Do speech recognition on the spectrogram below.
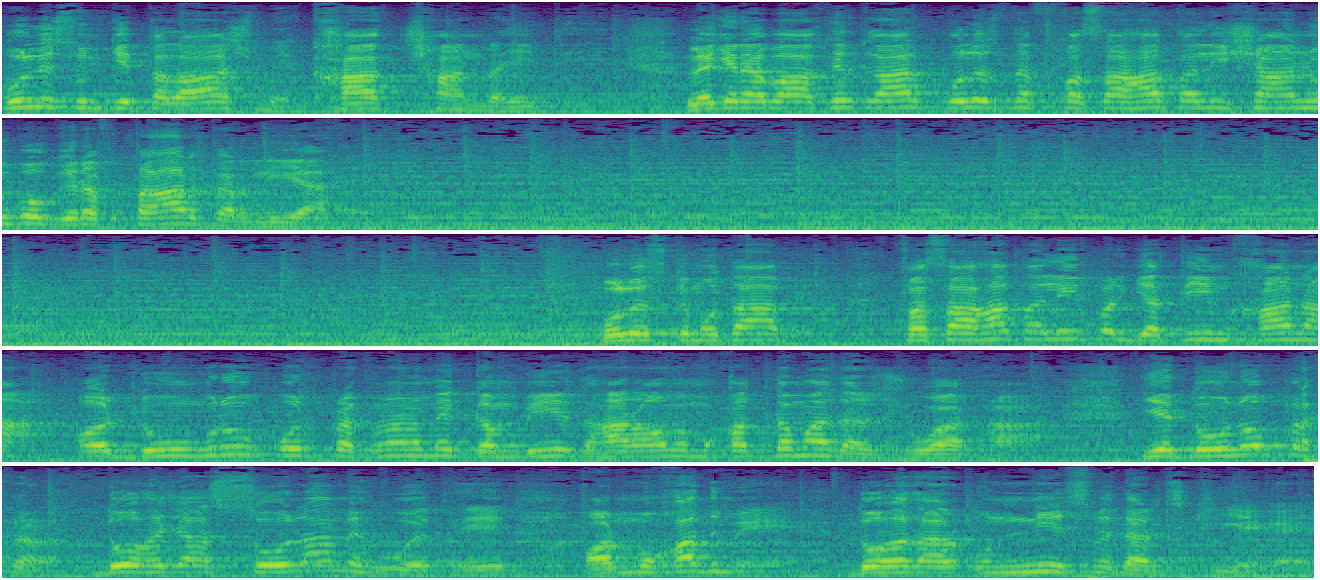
पुलिस उनकी तलाश में खाक छान रही थी। लेकिन अब आखिरकार पुलिस ने फसाहत अली शानू को गिरफ़्तार कर लिया है। पुलिस के मुताबिक फसाहत अली पर यतीम खाना और डूंगरूपुर प्रकरण में गंभीर धाराओं में मुकदमा दर्ज हुआ था। ये दोनों प्रकरण 2016 में हुए थे और मुकदमे 2019 में दर्ज किए गए।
